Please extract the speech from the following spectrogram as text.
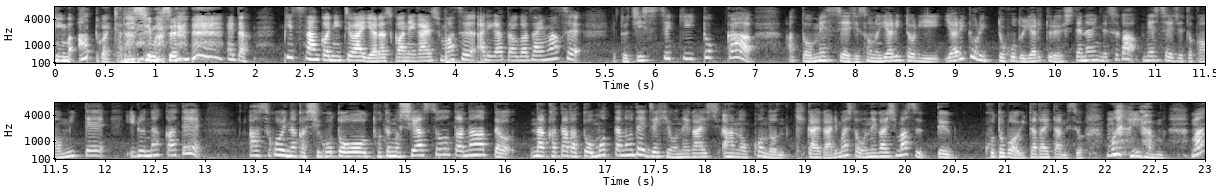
今、あとか言っちゃった。すいません。えっと、ピッツさんこんにちは。よろしくお願いします。ありがとうございます。えっと、実績とか、あとメッセージ、そのやりとり、やりとりってほどやりとりはしてないんですが、メッセージとかを見ている中で、あ、すごいなんか仕事をとてもしやすそうだなって、な方だと思ったので、ぜひお願いし、あの、今度機会がありましたお願いしますっていう言葉をいただいたんですよ。もう、いや、万、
